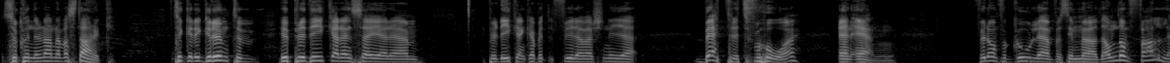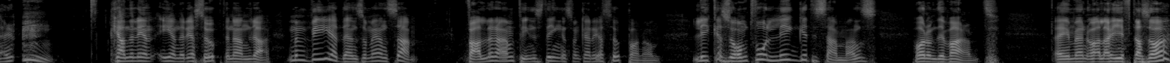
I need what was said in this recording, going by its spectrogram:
så kunde den andra vara stark. Jag tycker det är grymt hur, hur predikaren säger, eh, predikan kapitel 4, vers 9. Bättre två än en. För de får god lön för sin möda. Om de faller kan den ena resa upp den andra. Men ve den som är ensam. Faller han finns det ingen som kan resa upp honom. Likaså, om två ligger tillsammans har de det varmt. Amen. Och alla gifta så?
